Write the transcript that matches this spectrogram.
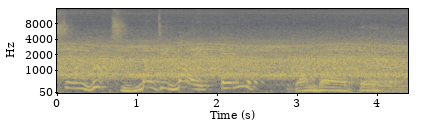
Racing Roots 99 in Rumble Hill.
